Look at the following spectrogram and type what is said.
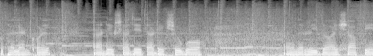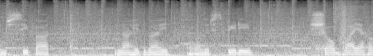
কোথায় ল্যান্ড করে। আডেক সাজিদ আডেক শুভ, আমাদের হৃদয়, শাফিন, সিফাত, নাহিদ ভাই, আমাদের স্পিডি, সবাই এখন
